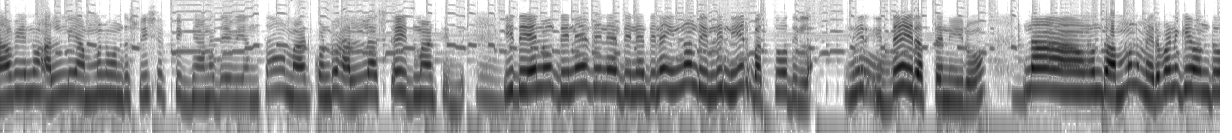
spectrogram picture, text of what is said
ನಾವೇನು ಅಲ್ಲಿ ಅಮ್ಮನ ಒಂದು ಶ್ರೀಶಕ್ತಿ ಜ್ಞಾನದೇವಿ ಅಂತ ಮಾಡಿಕೊಂಡು ಅಲ್ಲಷ್ಟೇ ಇದು ಮಾಡ್ತಿದ್ವಿ. ಇದೇನು ದಿನೇ ದಿನೇ ದಿನೇ ದಿನೇ ಇನ್ನೊಂದು ಇಲ್ಲಿ ನೀರು ಬತ್ತೋದಿಲ್ಲ. ನೀರು ಇದ್ದೇ ಇರುತ್ತೆ ನೀರು. ನಾ ಒಂದು ಅಮ್ಮನ ಮೆರವಣಿಗೆ ಒಂದು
